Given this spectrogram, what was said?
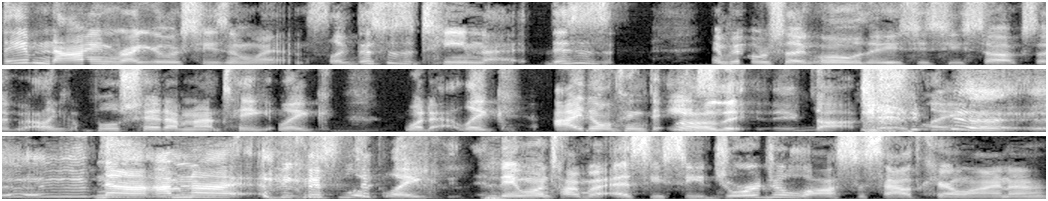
they have nine regular season wins. Like this is a team that this is and people were saying, "Oh, the ACC sucks." Like, like bullshit. I'm not taking like what like I don't think the ACC well, they, sucks. Like, yeah, uh, nah, I'm not because look, like they want to talk about SEC. Georgia lost to South Carolina,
